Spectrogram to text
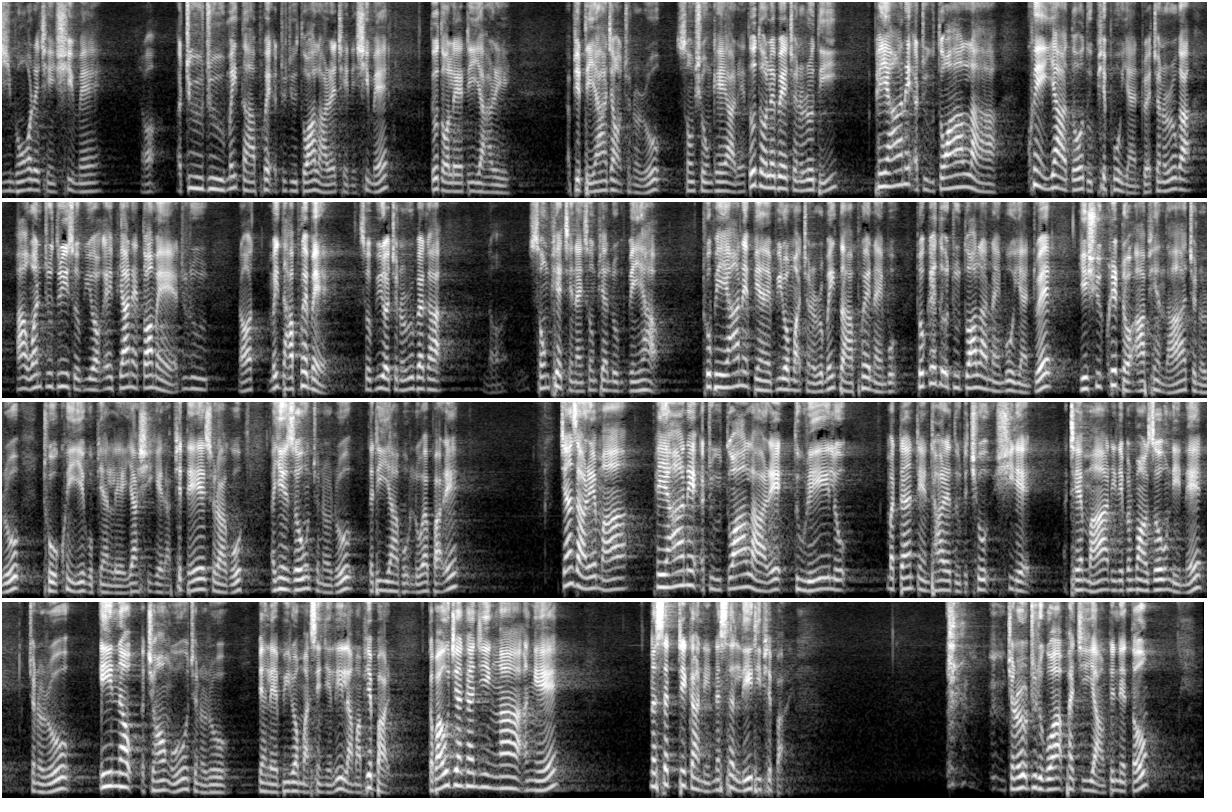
ရီမောတဲ့ချိန်ရှိမယ်နော်အတူတူမိသားဖွဲ့အတူတူသွားလာတဲ့ချိန်တွေရှိမယ်သို့တော်လည်းဒီຢာတွေအဖြစ်တရားကြောင့်ကျွန်တော်တို့ဆုံးရှုံးခဲ့ရတယ်သို့တော်လည်းပဲကျွန်တော်တို့ဒီဖះနဲ့အတူသွားလာခွင့်ရတော်သူဖြစ်ဖို့ရန်အတွက်ကျွန်တော်တို့က အာ1 2 3ဆိုပြီးတော့အေးဖះနဲ့သွားမယ်အတူတူနော်မိသားဖွဲ့မယ်ဆိုပြီးတော့ကျွန်တော်တို့ဘက်ကနော်ဆုံးဖြတ်ခြင်းတိုင်းဆုံးဖြတ်လို့မရအောင်ထိုဖះနဲ့ပြန်ပြီးတော့မှကျွန်တော်တို့မိသားဖွဲ့နိုင်ဖို့ထိုကဲ့သို့အတူသွားလာနိုင်ဖို့ရန်အတွက်ယေရှုခရစ်တော်အားဖြင့်သာကျွန်တော်တို့ထိုအခွင့်အရေးကိုပြန်လည်ရရှိခဲ့တာဖြစ်တယ်ဆိုတာကိုအရင်ဆုံးကျွန်တော်တို့တတိယဖို့လိုအပ်ပါတယ်ကျမ်းစာထဲမှာဖះနဲ့အတူသွားလာတဲ့သူတွေလို့မှတ်တမ်းတင်ထားတဲ့သူတချို့ရှိတဲ့ အထဲမှာဒီနေ့ပထမဆုံးအနေနဲ့ကျွန်တော်တို့အေးနောက်အကြောင်းကိုကျွန်တော်တို့ပြန်လည်ပြီးတော့မှဆင်ခြင်လေ့လာမှာဖြစ်ပါတယ်။ကပ္ပဦးကျမ်းခန်းကြီး9အငယ်21ကနေ24ထိဖြစ်ပါတယ်။ကျွန်တော်တို့အတူတကွဖတ်ကြည့်ရအောင်တင်းနဲ့3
